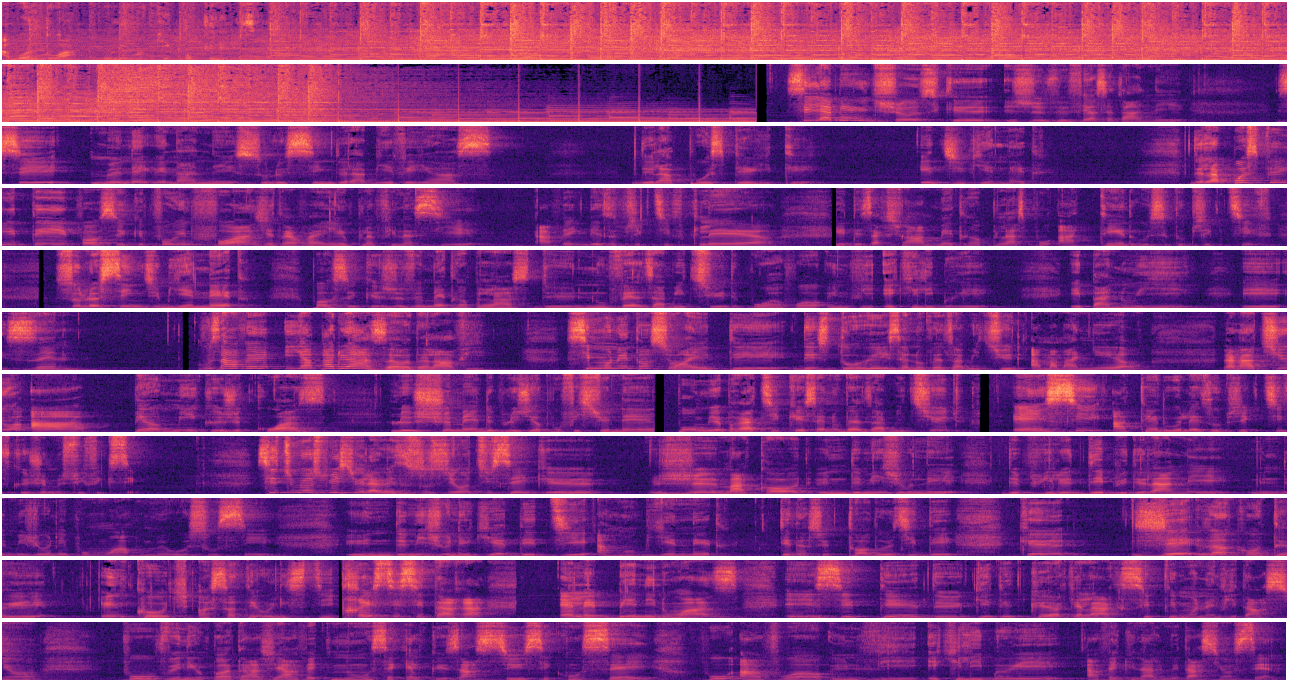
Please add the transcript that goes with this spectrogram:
Abonne-toi pour ne manquer aucun épisode. S'il y a bien une chose que je veux faire cette année, c'est mener une année sous le signe de la bienveillance, de la prospérité et du bien-être. De la prospérité parce que pour une fois, j'ai travaillé un plan financier avec des objectifs clairs et des actions à mettre en place pour atteindre cet objectif. Sous le signe du bien-être parce que je veux mettre en place de nouvelles habitudes pour avoir une vie équilibrée, épanouie et zen. Vous savez, il n'y a pas de hasard dans la vie. Si mon intention a été d'instaurer ces nouvelles habitudes à ma manière, la nature a permis que je croise le chemin de plusieurs professionnels pour mieux pratiquer ces nouvelles habitudes et ainsi atteindre les objectifs que je me suis fixés. Si tu me suis sur les réseaux sociaux, tu sais que je m'accorde une demi-journée depuis le début de l'année, une demi-journée pour moi, pour me ressourcer, une demi-journée qui est dédiée à mon bien-être. C'est dans ce ordre d'idées que j'ai rencontré une coach en santé holistique, Tracy Sitara. Elle est béninoise et c'était de gaieté de cœur qu'elle a accepté mon invitation pour venir partager avec nous ces quelques astuces et conseils pour avoir une vie équilibrée avec une alimentation saine.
